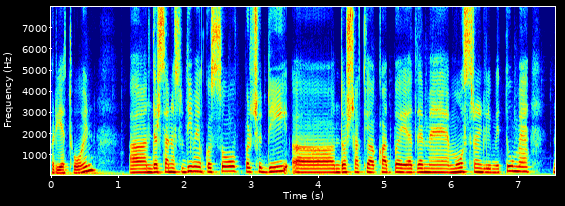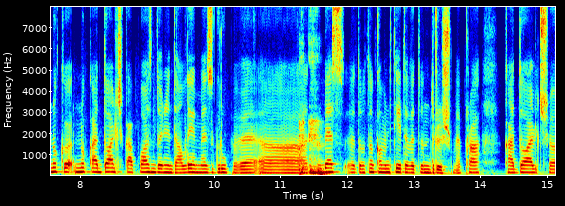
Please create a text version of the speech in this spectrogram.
përjetojnë, ndërsa në studimin në Kosovë, për çudi, ndoshta kjo ka të bëjë edhe me mostrën e limitume, nuk, nuk ka dalë që ka pas ndonjë dallim mes grupeve, mes, domethënë, komuniteteve të ndryshme, pra ka dalë që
